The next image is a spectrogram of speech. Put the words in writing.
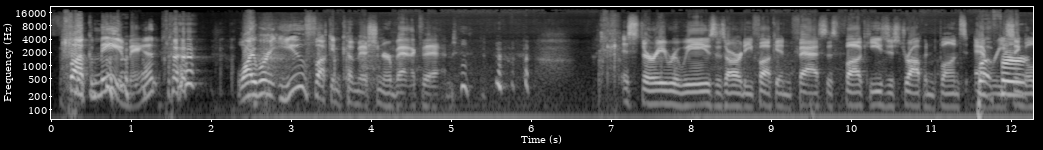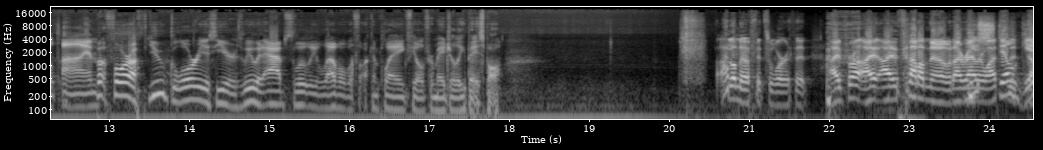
"Fuck me, man. Why weren't you fucking commissioner back then?" Esteury Ruiz is already fucking fast as fuck. He's just dropping bunts But every for- single time. But for a few glorious years, we would absolutely level the fucking playing field for Major League Baseball. I don't know if it's worth it. I pro I, I I don't know. Would I rather you watch still the get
